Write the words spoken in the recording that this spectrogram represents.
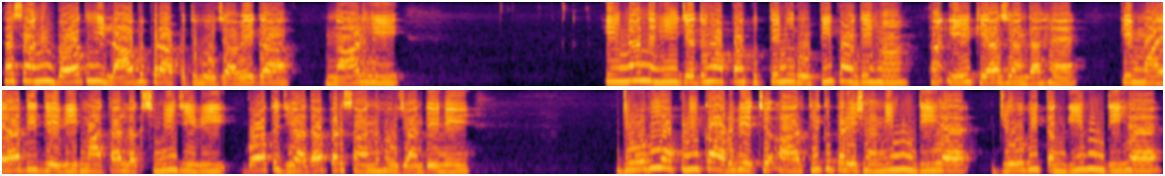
ਤਾਂ ਸਾਨੂੰ ਬਹੁਤ ਹੀ ਲਾਭ ਪ੍ਰਾਪਤ ਹੋ ਜਾਵੇਗਾ। ਨਾਲ ਹੀ ਇਹਨਾਂ ਨਹੀਂ, ਜਦੋਂ ਆਪਾਂ ਕੁੱਤੇ ਨੂੰ ਰੋਟੀ ਪਾਉਂਦੇ ਹਾਂ, ਤਾਂ ਇਹ ਕਿਹਾ ਜਾਂਦਾ ਹੈ ਕਿ ਮਾਇਆ ਦੀ ਦੇਵੀ ਮਾਤਾ ਲక్ష్ਮੀ ਜੀ ਵੀ ਬਹੁਤ ਜ਼ਿਆਦਾ ਪ੍ਰਸੰਨ ਹੋ ਜਾਂਦੇ ਨੇ। ਜੋ ਵੀ ਆਪਣੇ ਘਰ ਵਿੱਚ ਆਰਥਿਕ ਪਰੇਸ਼ਾਨੀ ਹੁੰਦੀ ਹੈ, ਜੋ ਵੀ ਤੰਗੀ ਹੁੰਦੀ ਹੈ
